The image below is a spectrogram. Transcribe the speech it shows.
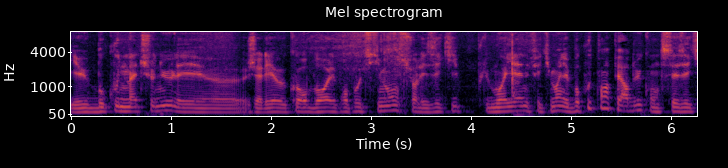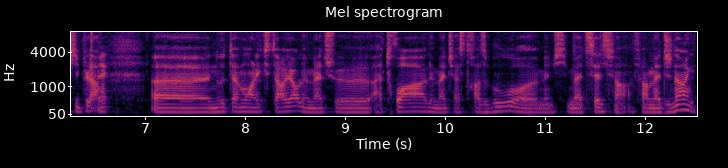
Il y a eu beaucoup de matchs nuls et euh, j'allais euh, corroborer les propos de Simon sur les équipes plus moyennes. Effectivement, il y a beaucoup de points perdus contre ces équipes-là, euh, notamment à l'extérieur, le match à 3, le match à Strasbourg, même si Matsels fait, fait, un match dingue.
